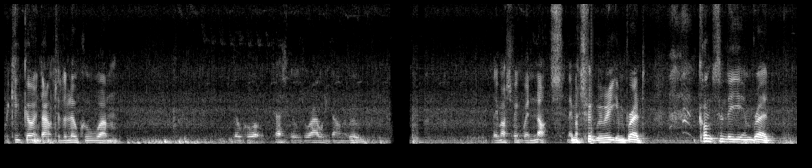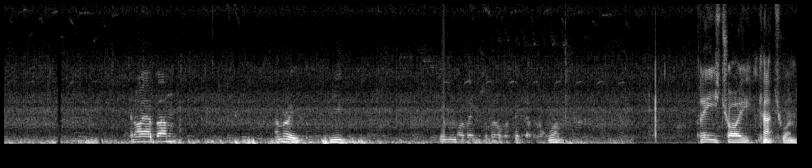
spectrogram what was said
We keep going down to the local um, local Tesco's or Aldi down the road. They must think we're nuts. They must think we're eating bread. Constantly eating bread. Can I have um Anne-Marie, can you give me my vegetable milk? I picked up the wrong one. Please try catch one.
